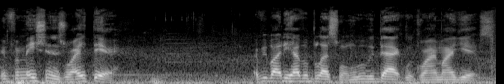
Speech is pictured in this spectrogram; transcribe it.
Information is right there. Everybody have a blessed one. We'll be back with Grind My Gears.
